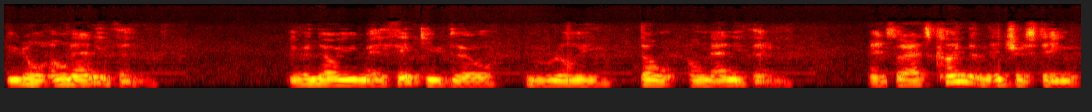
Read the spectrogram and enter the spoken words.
"You don't own anything, even though you may think you do. You really don't own anything." And so that's kind of interesting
